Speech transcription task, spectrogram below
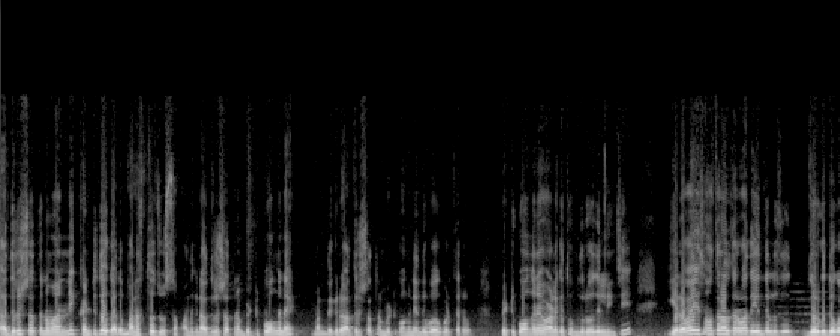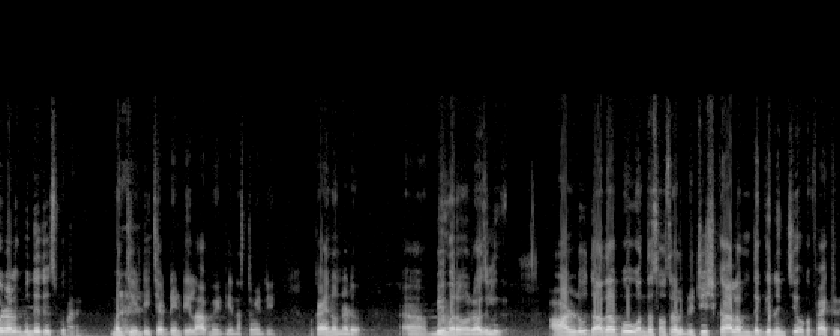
అదృష్టరత్నాన్ని కంటితో కాదు మనసుతో చూస్తాం. అందుకని అదృష్టరత్నం పెట్టుకోగానే మన దగ్గర అదృష్టరత్నం పెట్టుకోగానే ఎందుకు బాగుపడతారు? పెట్టుకోగానే వాళ్ళకి తొమ్మిది రోజుల నుంచి ఇరవై సంవత్సరాల తర్వాత ఏం తెలుసు జరుగుతుందో కూడా వాళ్ళకి ముందే తెలిసిపోతుంది. మంచి ఏంటి చెడ్డ ఏంటి లాభం ఏంటి నష్టం ఏంటి? ఒక ఆయన ఉన్నాడు భీమవరం రాజులు. వాళ్ళు దాదాపు వంద సంవత్సరాలు బ్రిటిష్ కాలం దగ్గర నుంచి ఒక ఫ్యాక్టరీ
